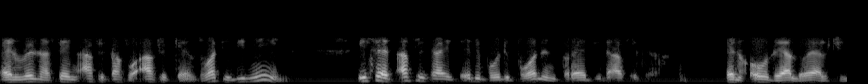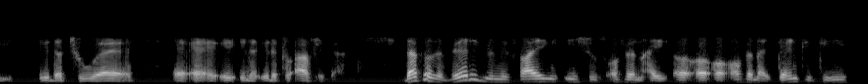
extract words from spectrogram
and when he was saying Africa for Africans, what did he mean? He said Africa is anybody born and bred in Africa and all their loyalties either to uh, uh, uh in, in, to Africa. That was a very unifying issue of an uh, of an identity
